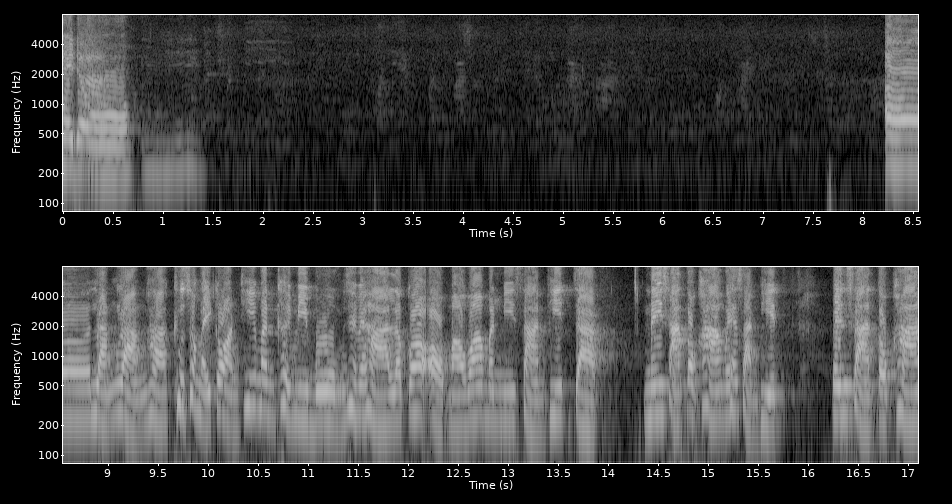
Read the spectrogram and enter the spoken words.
ไฮโดร อืมเออหลังๆค่ะ คือสมัยก่อนที่มันเคยมีบูมใช่ไหมคะ แล้วก็ออกมาว่ามันมีสารพิษจากในสารตกค้างไม่ใช่สารพิษ เป็นสารตกค้าง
